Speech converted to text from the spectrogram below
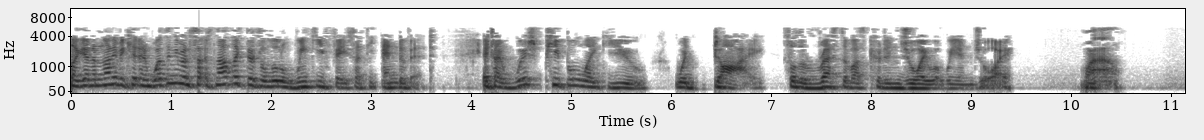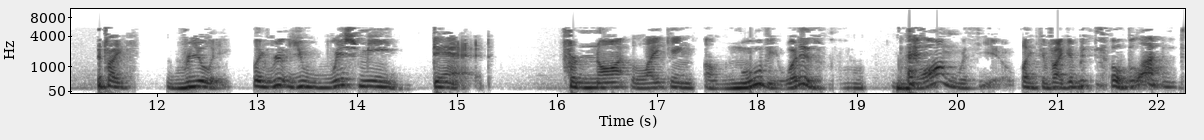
Like, and I'm not even kidding. It wasn't even. It's not like there's a little winky face at the end of it. It's I wish people like you would die so the rest of us could enjoy what we enjoy. Wow. It's like, really? Like, really, you wish me dead for not liking a movie? What is wrong with you? Like, if I could be so blunt.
